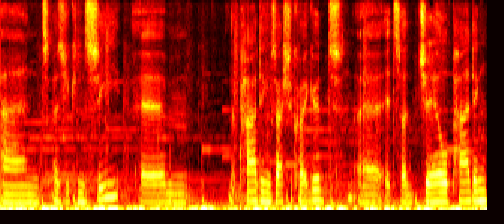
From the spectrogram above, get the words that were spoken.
and as you can see um, the is actually quite good. Uh, it's a gel padding.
